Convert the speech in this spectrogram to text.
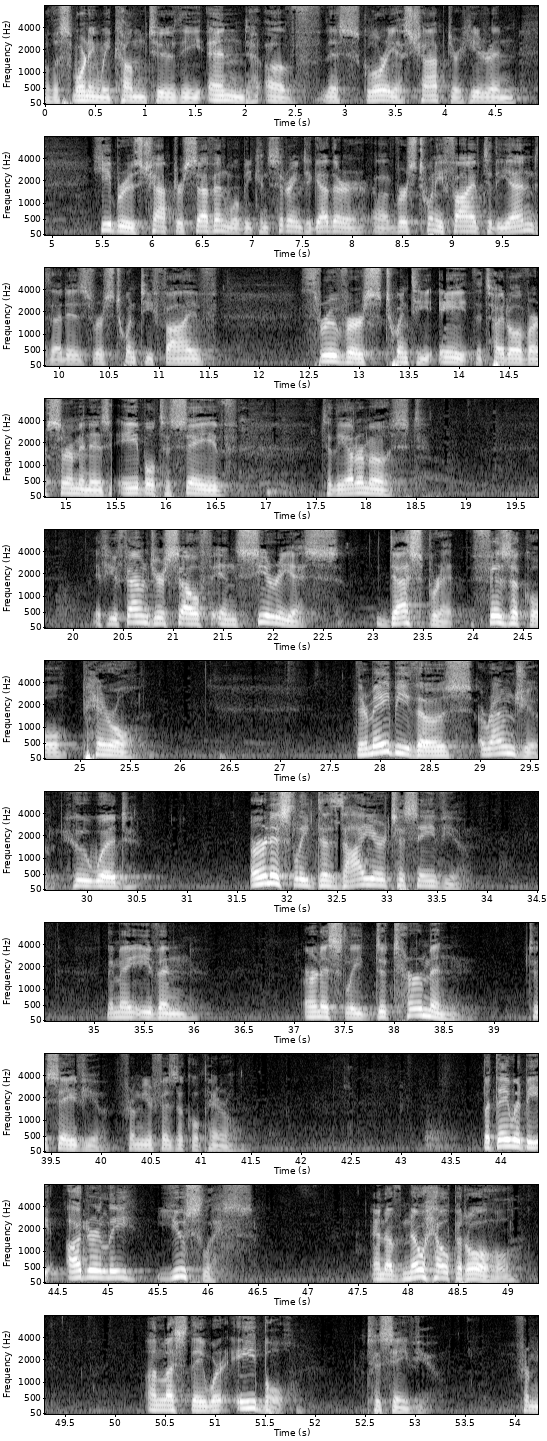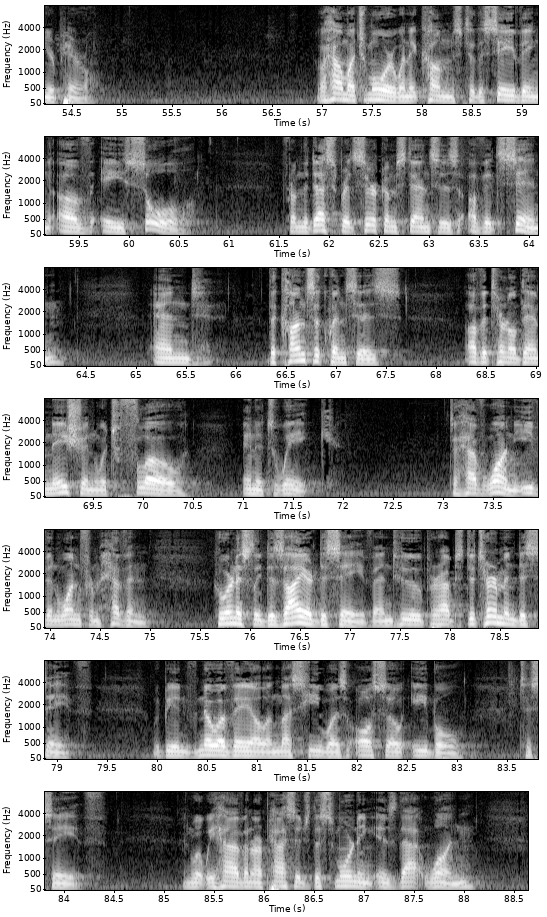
Well, this morning we come to the end of this glorious chapter here in Hebrews chapter 7. We'll be considering together uh, verse 25 to the end, that is, verse 25 through verse 28. The title of our sermon is Able to Save to the Uttermost. If you found yourself in serious, desperate physical peril, there may be those around you who would earnestly desire to save you. They may even earnestly determine to save you from your physical peril. But they would be utterly useless and of no help at all unless they were able to save you from your peril. Well, how much more when it comes to the saving of a soul from the desperate circumstances of its sin and the consequences of eternal damnation which flow in its wake. To have one, even one from heaven, who earnestly desired to save and who perhaps determined to save, would be of no avail unless he was also able to save. And what we have in our passage this morning is that one,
